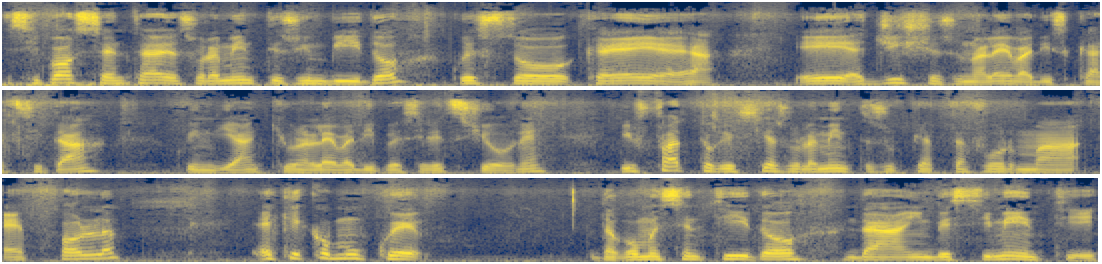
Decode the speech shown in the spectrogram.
si possa entrare solamente su invito, questo crea e agisce su una leva di scarsità, quindi anche una leva di preselezione, il fatto che sia solamente su piattaforma Apple e che comunque da come ho sentito da investimenti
